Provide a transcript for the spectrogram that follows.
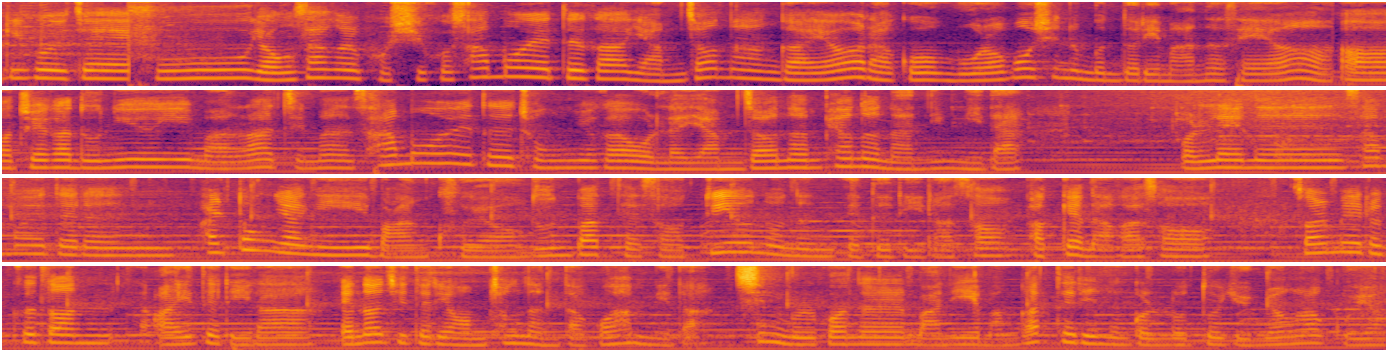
그리고 이제 부 영상을 보시고 사모예드가 얌전한가요? 라고 물어보시는 분들이 많으세요. 어, 제가 누누이 말하지만 사모예드 종류가 원래 얌전한 편은 아닙니다. 원래는 사모예들은 활동량이 많고요. 눈밭에서 뛰어노는 애들이라서 밖에 나가서 썰매를 끄던 아이들이라 에너지들이 엄청난다고 합니다. 신 물건을 많이 망가뜨리는 걸로도 유명하고요.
